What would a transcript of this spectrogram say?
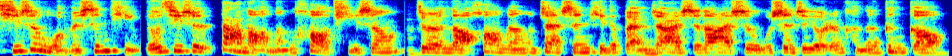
其实我们身体，尤其是大脑能耗提升，就是脑耗能占身体的百分之二十到二十五，甚至有人可能更高。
